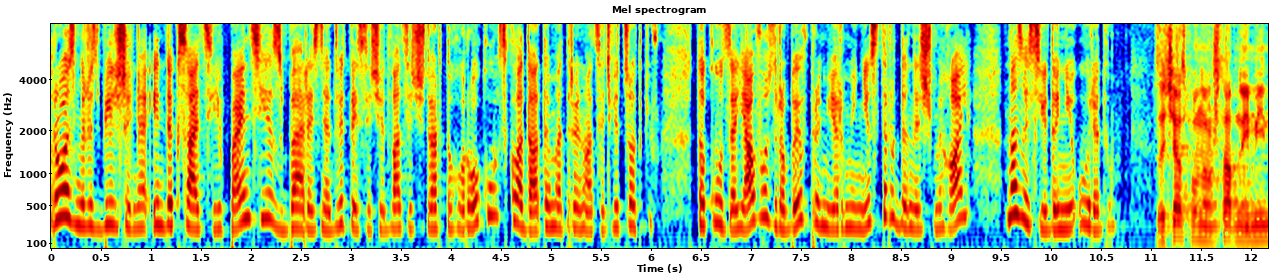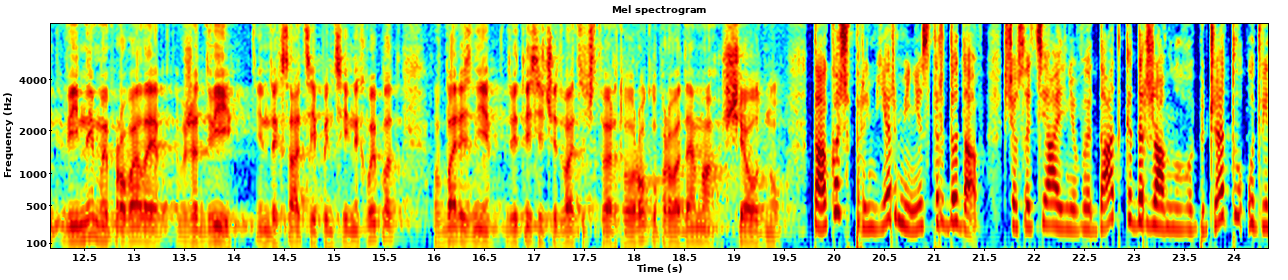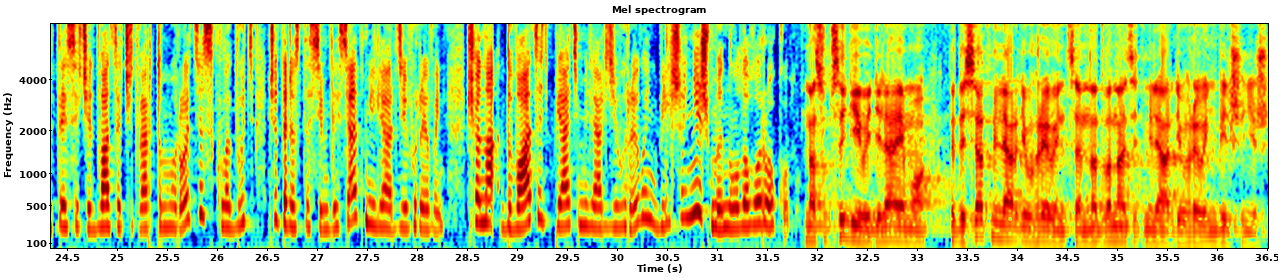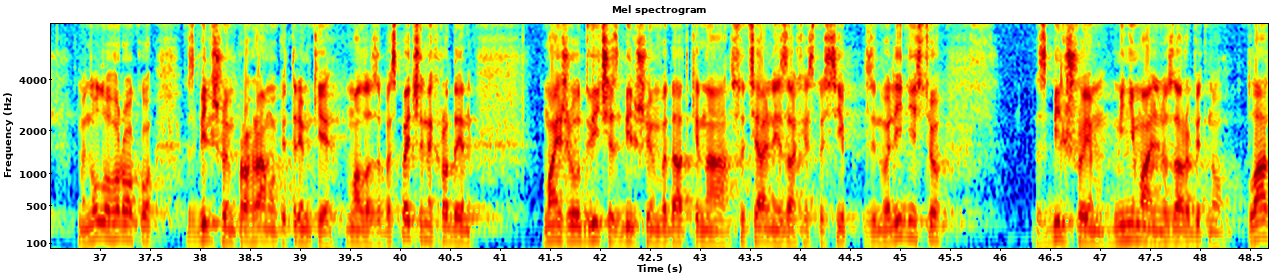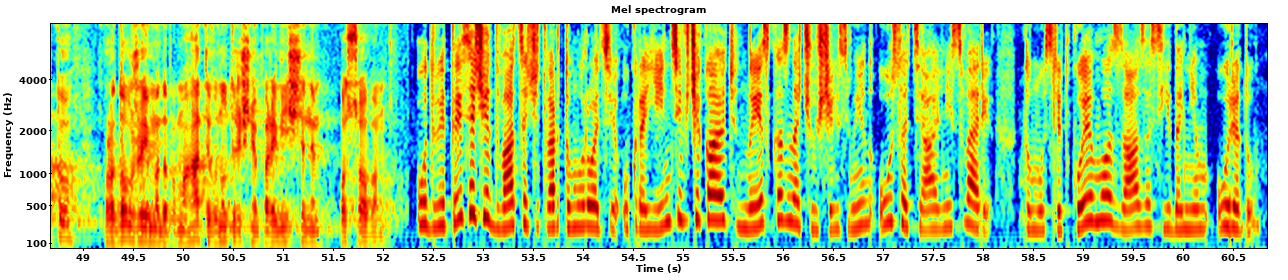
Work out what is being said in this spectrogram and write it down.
Розмір збільшення індексації пенсії з березня 2024 року складатиме 13%. Таку заяву зробив прем'єр-міністр Денис Шмигаль на засіданні уряду. За час повномасштабної війни ми провели вже дві індексації пенсійних виплат. В березні 2024 року проведемо ще одну. Також прем'єр-міністр додав, що соціальні видатки державного бюджету у 2024 році складуть 470 мільярдів гривень, що на 25 мільярдів гривень більше ніж минулого року. На субсидії виділяємо 50 мільярдів гривень, це на 12 мільярдів гривень більше ніж минулого року. Збільшуємо програму підтримки малозабезпечених родин. Майже удвічі збільшуємо видатки на соціальний захист осіб з інвалідністю. Збільшуємо мінімальну заробітну плату, продовжуємо допомагати внутрішньо переміщеним особам. У 2024 році українців чекають низка значущих змін у соціальній сфері, тому слідкуємо за засіданням уряду.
